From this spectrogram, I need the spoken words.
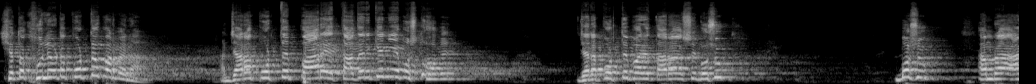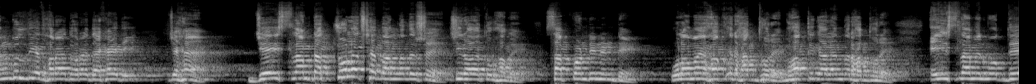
সে তো খুলে ওটা পড়তেও পারবে না। আর যারা পড়তে পারে, তাদেরকে নিয়ে বসতে হবে। যারা পড়তে পারে, তারা আসে বসুক। বসুক। আমরা আঙ্গুল দিয়ে ধরা ধরে দেখাই দিই যে হ্যাঁ যে ইসলামটা চলেছে বাংলাদেশে চিরায়তভাবে, সাবকন্টিনেন্টে ওলামায় হকের হাত ধরে, মহক্কিক আলমদের হাত ধরে, এই ইসলামের মধ্যে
